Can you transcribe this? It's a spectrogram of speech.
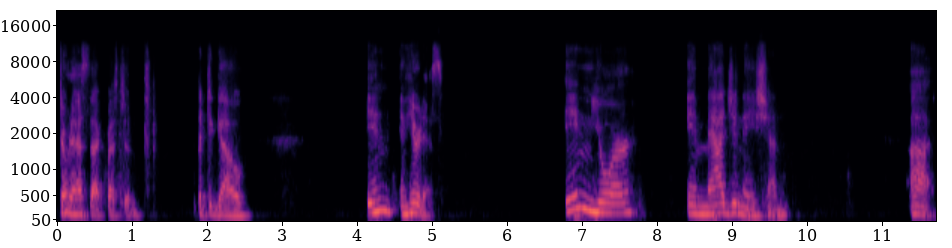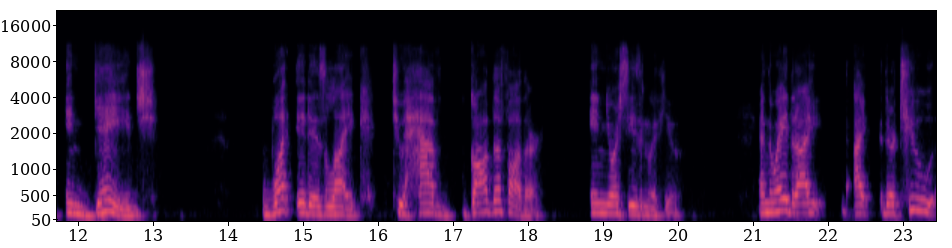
don't ask that question. But to go in, and here it is. In your imagination, uh, engage what it is like to have God the Father in your season with you. And the way that I I there are two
